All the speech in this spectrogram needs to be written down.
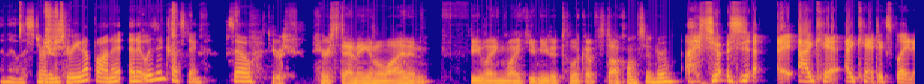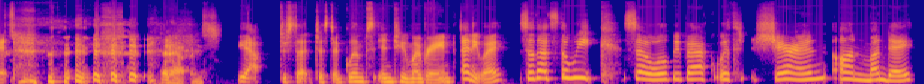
And I was starting to read up on it, and it was interesting. So You're You're standing in a line and feeling like you needed to look up Stockholm syndrome. I just I, I can't I can't explain it. It happens. yeah, just a just a glimpse into my brain. Anyway, so that's the week. So we'll be back with Sharon on Monday.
